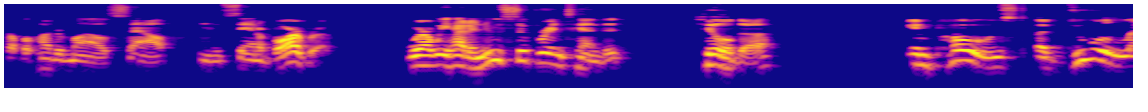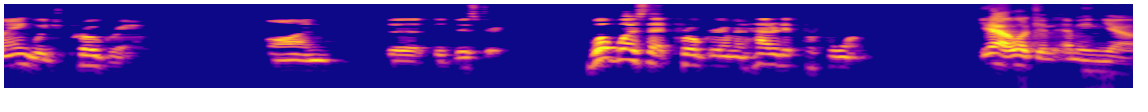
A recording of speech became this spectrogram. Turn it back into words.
a couple hundred miles south in Santa Barbara, where we had a new superintendent, Hilda, imposed a dual language program on the, the district. What was that program and how did it perform? Yeah, look, and I mean, yeah,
